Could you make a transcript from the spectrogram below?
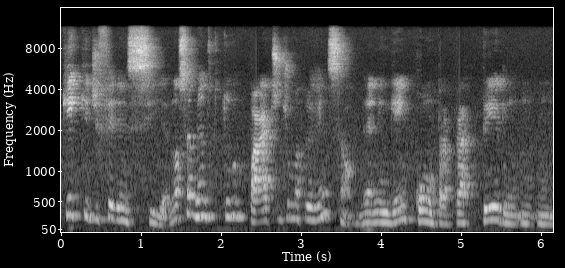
que que diferencia? Nós sabemos que tudo parte de uma prevenção, né? Ninguém compra para ter um, um,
